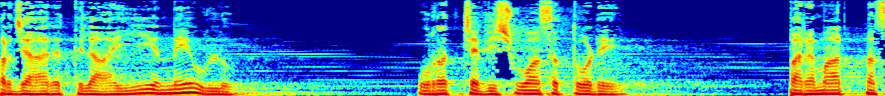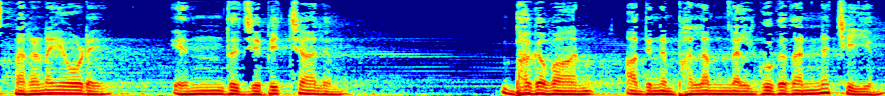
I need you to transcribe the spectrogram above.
പ്രചാരത്തിലായി എന്നേ ഉള്ളൂ. ഉറച്ച വിശ്വാസത്തോടെ പരമാത്മസ്മരണയോടെ എന്ത് ജപിച്ചാലും ഭഗവാൻ അതിന് ഫലം നൽകുക തന്നെ ചെയ്യും.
